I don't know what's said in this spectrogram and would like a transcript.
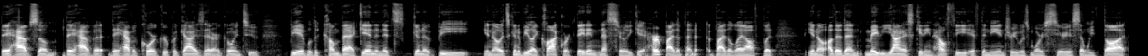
they have some they have a they have a core group of guys that are going to be able to come back in and it's going to be you know it's going to be like clockwork they didn't necessarily get hurt by the ben- by the layoff but you know other than maybe Giannis getting healthy if the knee injury was more serious than we thought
